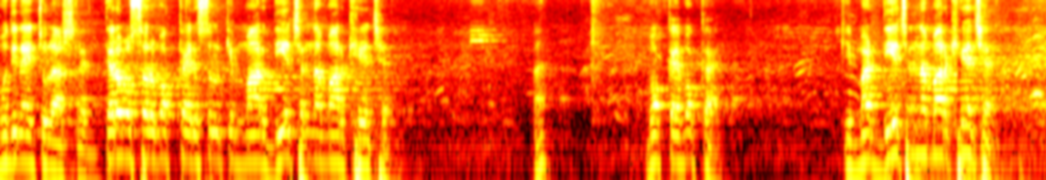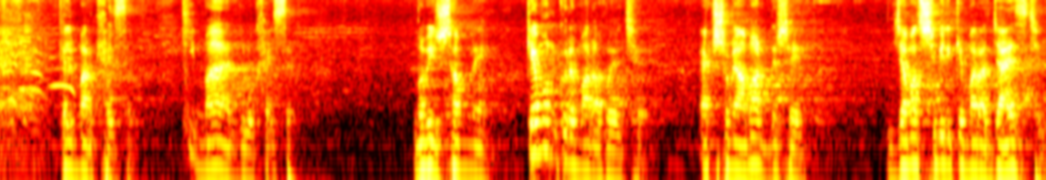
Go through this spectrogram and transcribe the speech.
মদিনায় চলে আসলেন। তেরো বছর মক্কায় রসুলকে মার দিয়েছেন না মার খেয়েছেন? মক্কায় মক্কায় কি মার দিয়েছেন না মার খেয়েছেন? খালি মার খাইছেন। কি মায়েরগুলো খাইছেন? নবীর সামনে কেমন করে মারা হয়েছে? একসময় আমার দেশে জামাত শিবিরকে মারা জায়েজ ছিল।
